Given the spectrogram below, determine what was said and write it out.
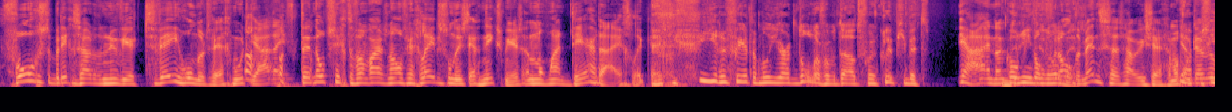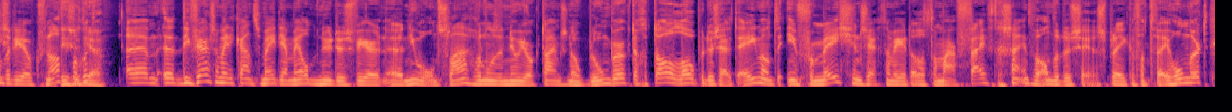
Volgens de berichten zouden er nu weer 200 weg moeten. Ja, ten opzichte van waar ze een half jaar geleden stonden, is het echt niks meer. En nog maar een derde eigenlijk. Heb je 44 miljard dollar voor betaald voor een clubje met ja, en dan kom je toch vooral de mensen, zou je zeggen. Maar goed, ja, daar wilde hij ook vanaf. Het, maar goed, ja. Um, diverse Amerikaanse media melden nu dus weer uh, nieuwe ontslagen. Waaronder de New York Times en ook Bloomberg. De getallen lopen dus uiteen. Want de Information zegt dan weer dat het er maar 50 zijn. Terwijl anderen dus uh, spreken van 200.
